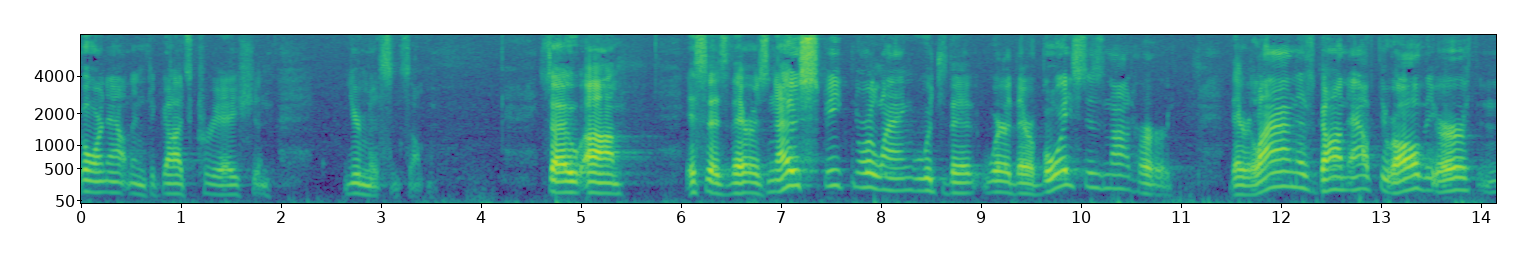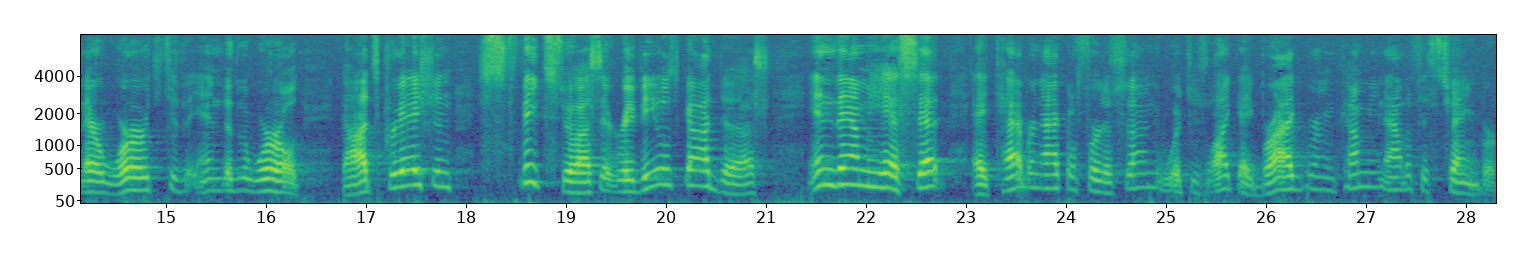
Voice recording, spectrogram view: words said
going out into God's creation, you're missing something. So um, it says, There is no speak nor language that, where their voice is not heard. Their line has gone out through all the earth, and their words to the end of the world. God's creation speaks to us, it reveals God to us. In them he has set a tabernacle for the sun, which is like a bridegroom coming out of his chamber,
